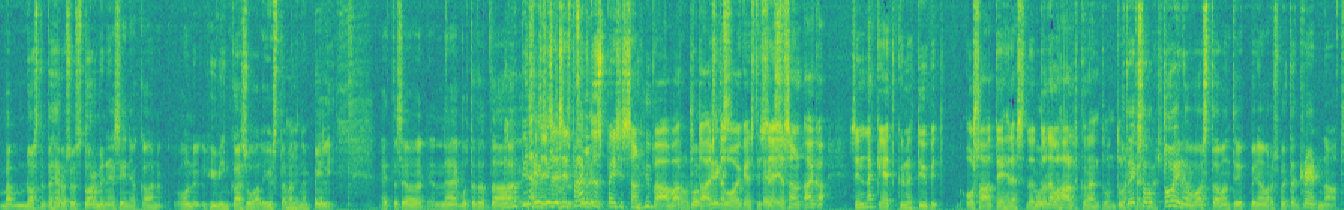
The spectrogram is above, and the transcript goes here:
mä nostan tämän Heroes of Stormin esiin, joka on, on hyvin kasuaali ystävällinen mm. peli. Että se on näin, mutta tota... Mutta mä pidän, siis, siis se- Fractal Spaceissa on hyvä avaruustaistelu Mut oikeasti. Se, ja se on aika, siinä näkee, että kyllä ne tyypit osaa tehdä. Se on Mut- todella hardcoren tuntuu. Mutta eikö se ollut toinen vastaavan tyyppinen avaruuspeli, tämä Dreadnought?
